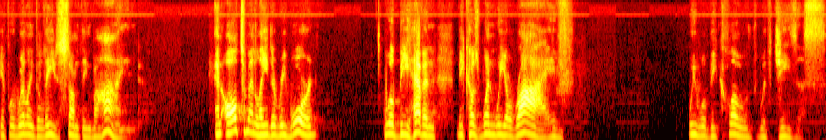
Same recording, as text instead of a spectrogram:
if we're willing to leave something behind. And ultimately, the reward will be heaven because when we arrive, we will be clothed with Jesus.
